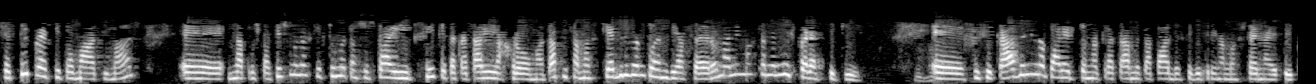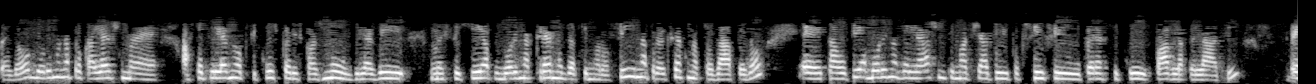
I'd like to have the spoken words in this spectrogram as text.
σε τι πέφτει το μάτι μας, ε, να προσπαθήσουμε να σκεφτούμε τα σωστά ύψη και τα κατάλληλα χρώματα που θα μας κέντριζαν το ενδιαφέρον αν ήμασταν εμείς περαστικοί. Ε, φυσικά δεν είναι απαραίτητο να κρατάμε τα πάντα στη βιτρίνα μας σε ένα επίπεδο. Μπορούμε να προκαλέσουμε αυτό που λέμε οπτικούς περισπασμούς, δηλαδή με στοιχεία που μπορεί να κρέμονται από την οροφή ή να προεξέχουν από το δάπεδο, ε, τα οποία μπορεί να δελεάσουν τη ματιά του υποψήφιου περαστικού παύλα πελάτη. Ε,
